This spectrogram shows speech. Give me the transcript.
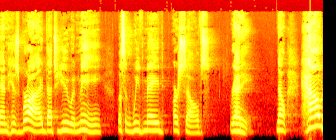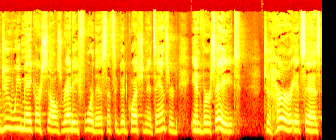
and his bride, that's you and me, listen, we've made ourselves ready. Now, how do we make ourselves ready for this? That's a good question. It's answered in verse 8. To her, it says,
